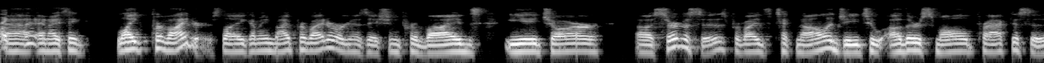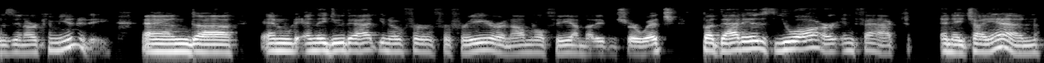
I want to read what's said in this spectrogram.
Like, uh, and I think like providers, like I mean, my provider organization provides EHR uh, services, provides technology to other small practices in our community, and uh, and and they do that you know for for free or a nominal fee i'm not even sure which. But that is you are in fact an hin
